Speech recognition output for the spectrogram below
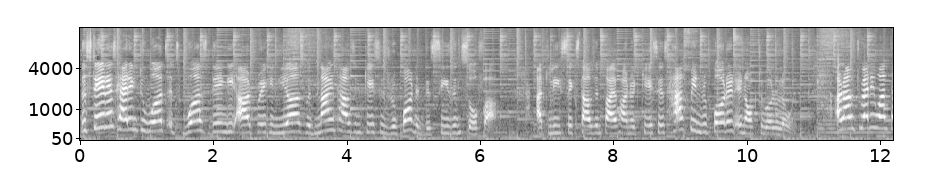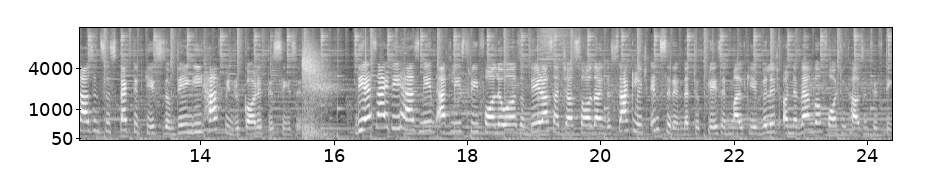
The state is heading towards its worst dengue outbreak in years with 9,000 cases reported this season so far. At least 6,500 cases have been reported in October alone. Around 21,000 suspected cases of dengue have been recorded this season. The SIT has named at least three followers of Dera Sacha Sauda in the sacrilege incident that took place at Malke village on November 4, 2015.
